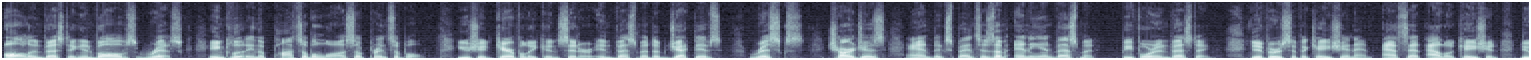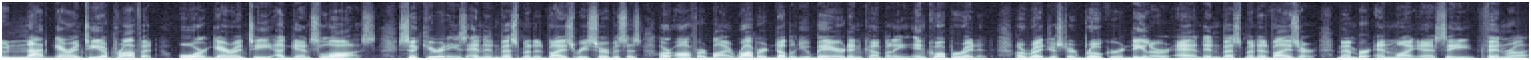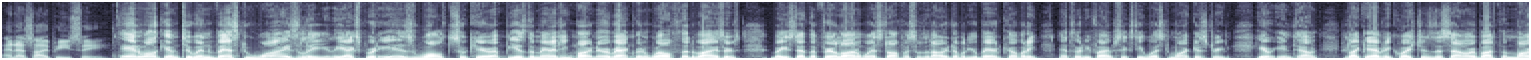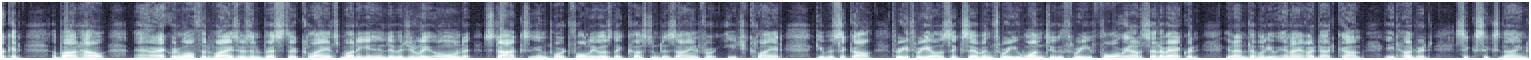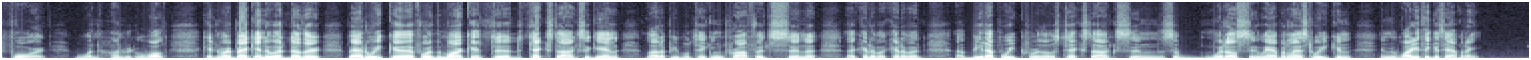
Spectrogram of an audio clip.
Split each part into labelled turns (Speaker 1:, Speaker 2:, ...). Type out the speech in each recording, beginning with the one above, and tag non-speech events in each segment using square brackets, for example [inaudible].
Speaker 1: All investing involves risk, including the possible loss of principal. You should carefully consider investment objectives, risks, charges, and expenses of any investment before investing. Diversification and asset allocation do not guarantee a profit or guarantee against loss. Securities and investment advisory services are offered by Robert W. Baird and Company, Incorporated, a registered broker, dealer, and investment advisor. Member NYSE, FINRA, and SIPC.
Speaker 2: And welcome to Invest Wisely. The expert is Walt Sukerup. He is the managing partner of Akron Wealth Advisors, based at the Fairlawn West office of the R.W. Baird Company at 3560 West Market Street here in town. If you'd like to have any questions this hour about the market, about how Akron Wealth Advisors invest their clients' money in individually owned stocks in portfolios they custom design for each client, give us a call 330 673 1234 and outside of Akron, get on WNIR.com 800 6694 100. Well, Walt, getting right back into it. Another bad week uh, for the market. Uh, tech stocks again. A lot of people taking profits and a, a kind of a kind of a, a, beat up week for those tech stocks. And so, what else happened last week, and, and why do you think it's happening?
